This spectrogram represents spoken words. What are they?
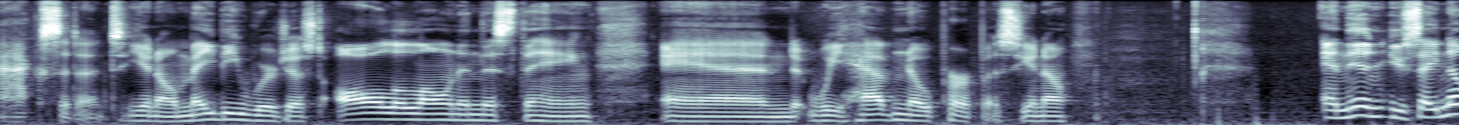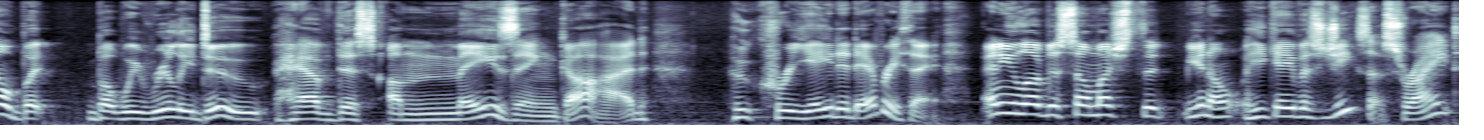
accident. You know, maybe we're just all alone in this thing and we have no purpose. You know, and then you say no but but we really do have this amazing god who created everything and he loved us so much that you know he gave us jesus right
